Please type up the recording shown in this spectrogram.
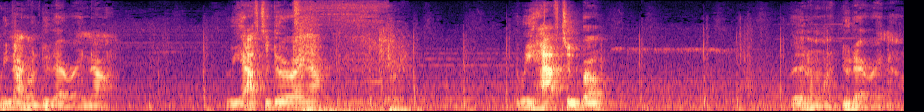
we're not gonna do that right now. Do we have to do it right now? Do we have to, bro? Really don't want to do that right now.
